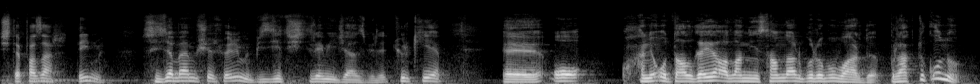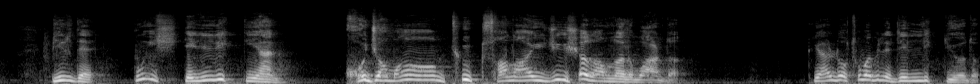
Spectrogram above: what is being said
İşte pazar değil mi? Size ben bir şey söyleyeyim mi? Biz yetiştiremeyeceğiz bile. Türkiye e, o hani o dalgaya alan insanlar grubu vardı. Bıraktık onu. Bir de bu iş delilik diyen kocaman Türk sanayici iş adamları vardı. Yerli otomobile delilik diyordu.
